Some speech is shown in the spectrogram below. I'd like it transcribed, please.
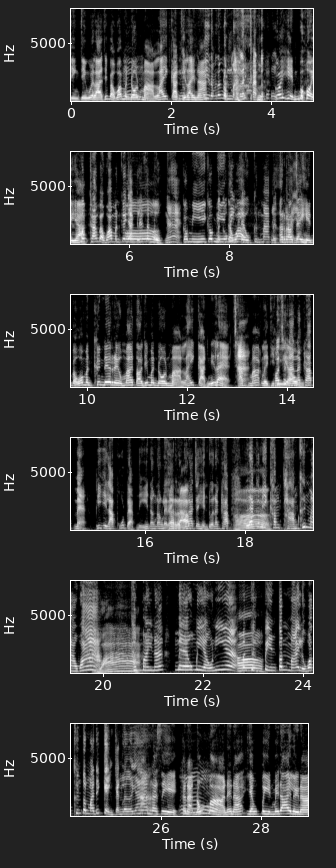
จริงจริงเวลาที่แบบว่ามันโดนหมาไล่กัดทีไรนะนี่แต่ไม่ต้องโดนหมาไล่กัดก็เห็นบ่อยอะบางครั้งแบบว่ามันก็อยากเล่นสนุกง่ะก็มีก็มันมีก็แต่วิ่งว่าเร็วขึ้นมากเลยต้นไม้อเราจะเห็นแบบว่ามันขึ้นได้เร็วมากตอนที่มันโดนหมาไล่กัดนี่แหละชัดอะมากเลยทีเพราะเดีฉะยวนั้นนะครับแหม พี่ยีรับพูดแบบนี้น้องๆหลายๆคคนรับก็น่าจะเห็นด้วยนะครับอ่าและก็มีคำถามขึ้นมาว่าว้าทำไมนะ แมวเหมียวเนี่ยเออมันถึงปีนต้นไม้หรือว่าขึ้นต้นไม้ได้เก่งจังเลยอะนั่นนะสิขนาดน้องหมาเนี่ยนะ ยังปีนไม่ได้เลยนะ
